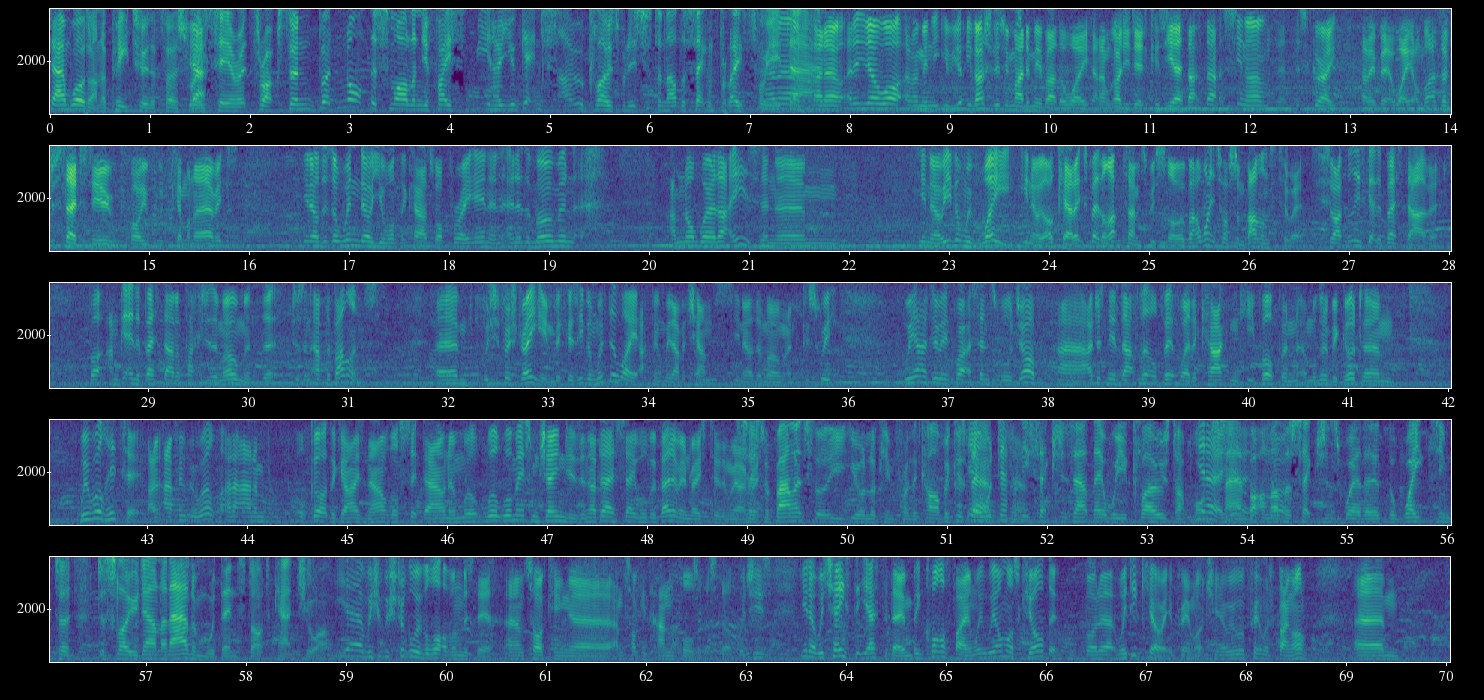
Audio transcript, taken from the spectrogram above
Dan, well done. A P2 in the first Yeah. race here at Thruxton, but not the smile on your face. You know, you're getting so close, but it's just another second place for I you, know, Dan. I know, and you know what? I mean, you've, you've actually just reminded me about the weight, and I'm glad you did because yeah, that, that's you know, it's great having a bit of weight on. But as I've just said to you before we came on air, it's you know, there's a window you want the car to operate in, and, and at the moment, I'm not where that is, and. Um, you know, even with weight, you know, okay, I'd expect the lap time to be slower, but I want it to have some balance to it, so I can at least get the best out of it. But I'm getting the best out of a package at the moment that doesn't have the balance, um, which is frustrating because even with the weight, I think we'd have a chance, you know, at the moment because we we are doing quite a sensible job. Uh, I just need that little bit where the car can keep up, and, and we're going to be good. Um, we will hit it. I, I think we will, and, and I'm, we'll go at the guys now. They'll sit down and we'll, we'll we'll make some changes. And I dare say we'll be better in race two than we are. So it's the balance that you're looking for in the car because there were definitely yeah. sections out there where you closed up on Yeah, yeah, but on sure. other sections where the, the weight seemed to, to slow you down, and Adam would then start to catch you up. Yeah, we, we struggle with a lot of understeer, and I'm talking uh, I'm talking handfuls of the stuff, which is you know we chased it yesterday and been qualifying, we, we almost cured it, but uh, we did cure it pretty much. You know we were pretty much bang on. Um,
